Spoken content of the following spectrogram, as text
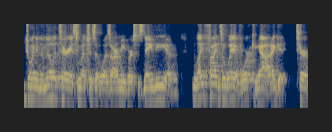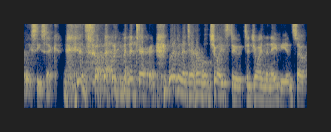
joining the military as much as it was Army versus Navy, and life finds a way of working out. I get terribly seasick, and so that would have been a ter- would have been a terrible choice to to join the Navy. And so,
